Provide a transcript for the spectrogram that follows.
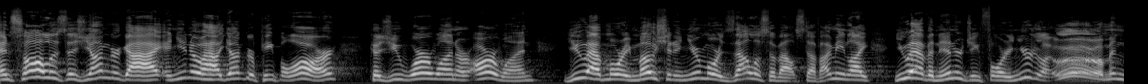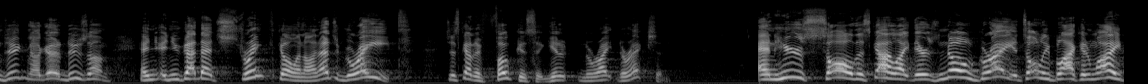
And Saul is this younger guy, and you know how younger people are because you were one or are one. You have more emotion and you're more zealous about stuff. I mean, like, you have an energy for it, and you're like, oh, I'm indignant, I got to do something. And, and you got that strength going on. That's great. Just got to focus it, get it in the right direction. And here's Saul, this guy, like, there's no gray, it's only black and white.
